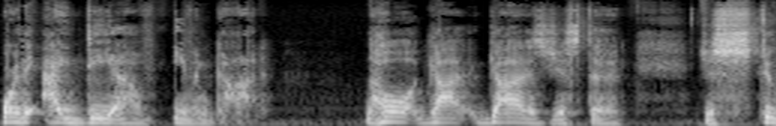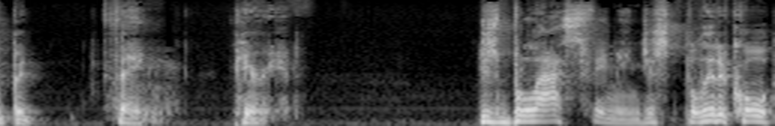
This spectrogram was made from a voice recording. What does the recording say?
or the idea of even God. The whole God, God is just a just stupid thing, period. Just blaspheming, just political,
